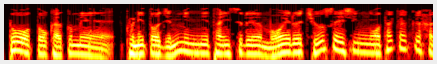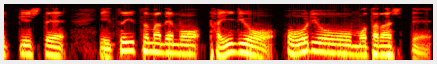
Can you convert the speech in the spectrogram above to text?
党と革命、国と人民に対する燃える忠誠心を高く発揮して、いついつまでも大量、豊漁をもたらして、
